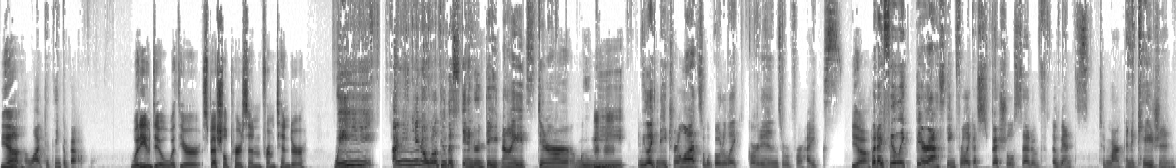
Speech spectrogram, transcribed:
Yeah. A lot to think about. What do you do with your special person from Tinder? We I mean, you know, we'll do the standard date nights, dinner, movie. Mm-hmm we like nature a lot, so we'll go to like gardens or for hikes. Yeah. But I feel like they're asking for like a special set of events to mark an occasion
